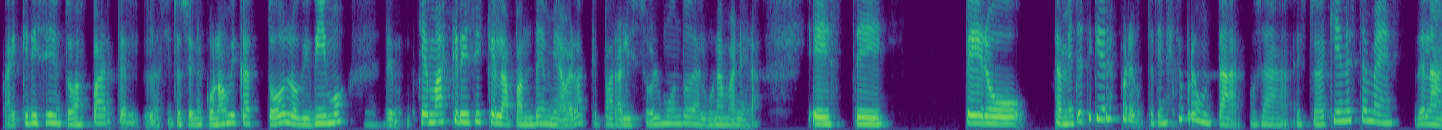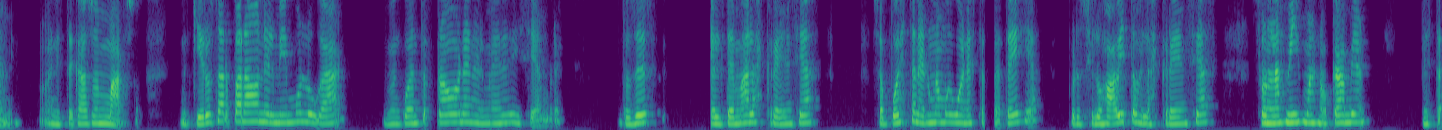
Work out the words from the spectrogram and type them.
hay crisis en todas partes, la situación económica, todos lo vivimos, ¿qué más crisis que la pandemia, verdad? Que paralizó el mundo de alguna manera. Este, pero también te, quieres te tienes que preguntar, o sea, estoy aquí en este mes del año, en este caso en marzo, me quiero estar parado en el mismo lugar, me encuentro ahora en el mes de diciembre. Entonces, el tema de las creencias, o sea, puedes tener una muy buena estrategia, pero si los hábitos y las creencias son las mismas, no cambian, está,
